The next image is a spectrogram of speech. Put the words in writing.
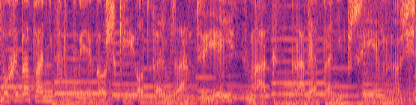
bo chyba pani próbuje gorzkiej od wedla. Czy jej smak sprawia pani przyjemność?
